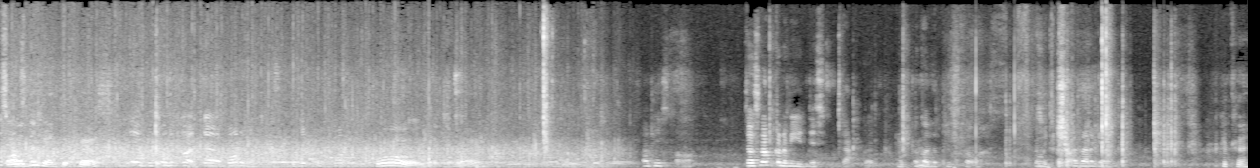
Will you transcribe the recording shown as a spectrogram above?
This Oh, this one's the best. yeah, because it got the bottom. The different bottom. Oh, that's right. A piece fell off. So it's not gonna be this that good because the piece fell off. Let me try that again. Okay.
